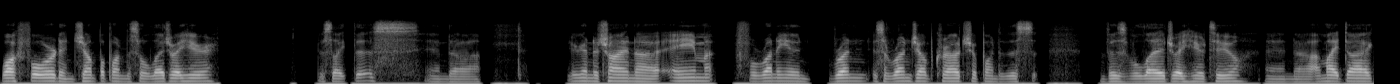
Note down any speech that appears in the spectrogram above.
walk forward and jump up on this little ledge right here, just like this, and uh, you're gonna try and uh, aim for running and run. It's a run, jump, crouch up onto this invisible ledge right here too, and uh, I might die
